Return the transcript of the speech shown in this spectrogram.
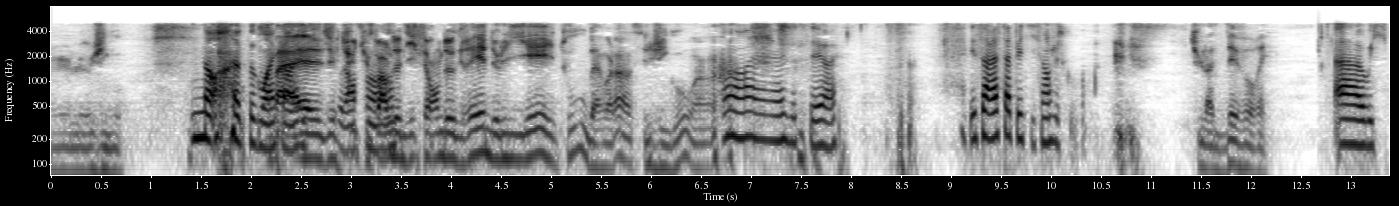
le, le gigot. Non, un peu moins quand bah, même. euh, tu, parles de différents degrés, de liés et tout, ben voilà, c'est le gigot. Hein. Ah ouais, je sais, ouais. Et ça reste appétissant jusqu'au bout. Tu l'as dévoré. Ah oui.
